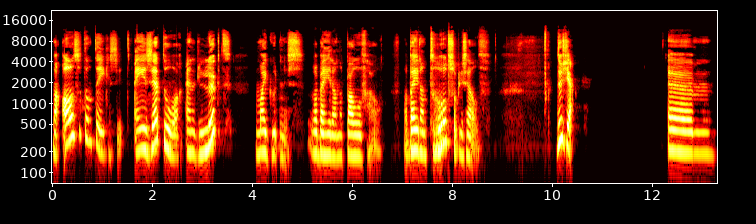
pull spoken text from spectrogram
Maar als het dan tegen zit en je zet door en het lukt, my goodness, wat ben je dan een powervrouw? Wat ben je dan trots op jezelf? Dus ja. Um,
